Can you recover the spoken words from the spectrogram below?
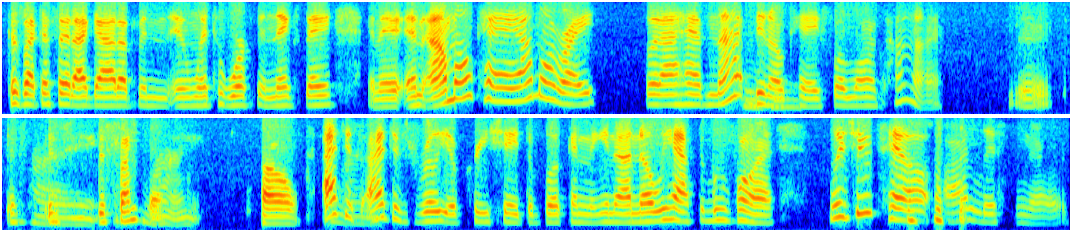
because, like I said, I got up and, and went to work the next day, and I- and I'm okay, I'm all right, but I have not been Mhm. okay for a long time. It's, it's, Right. it's, it's something. Right. So I just Right. I just really appreciate the book, and you know I know we have to move on. Would you tell our listeners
